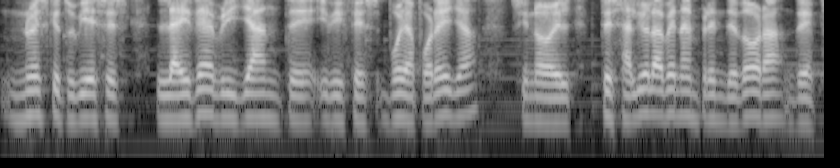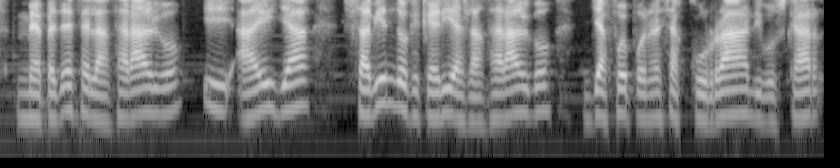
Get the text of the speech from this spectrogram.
no es que tuvieses la idea brillante y dices voy a por ella, sino el te salió la vena emprendedora de me apetece lanzar algo y ahí ya, sabiendo que querías lanzar algo, ya fue ponerse a currar y buscar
